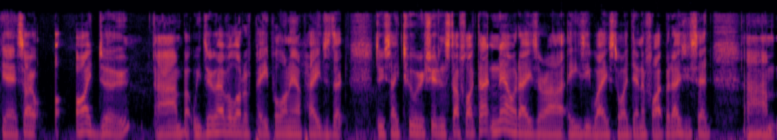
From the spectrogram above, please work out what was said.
Yeah. so I- I do. Um, but we do have a lot of people on our pages that do say tour issued and stuff like that. And nowadays there are easy ways to identify it. But as you said, um,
